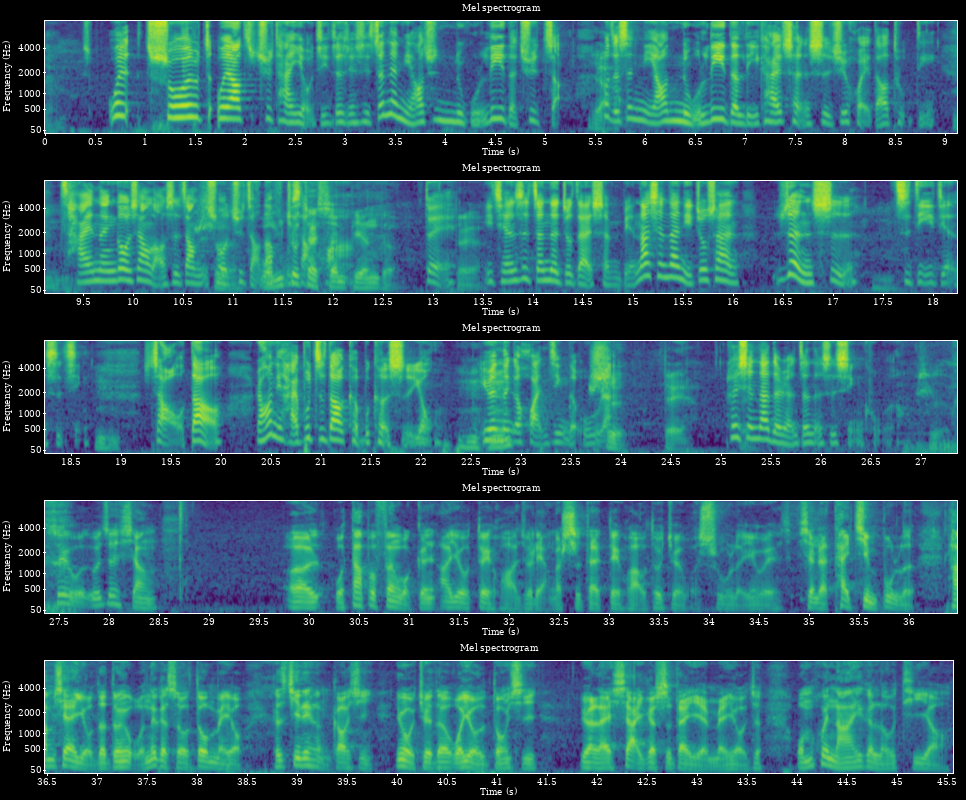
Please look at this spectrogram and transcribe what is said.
为说为要去谈有机这件事，真的你要去努力的去找，或者是你要努力的离开城市去回到土地，才能够像老师这样子说去找到。我们就在身边的。对对，以前是真的就在身边。那现在你就算认识是第一件事情，找到，然后你还不知道可不可食用，因为那个环境的污染。是，对。所以现在的人真的是辛苦了。是，所以我我在想，呃，我大部分我跟阿佑对话，就两个时代对话，我都觉得我输了，因为现在太进步了。他们现在有的东西，我那个时候都没有。可是今天很高兴，因为我觉得我有的东西，原来下一个时代也没有。就我们会拿一个楼梯哦，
